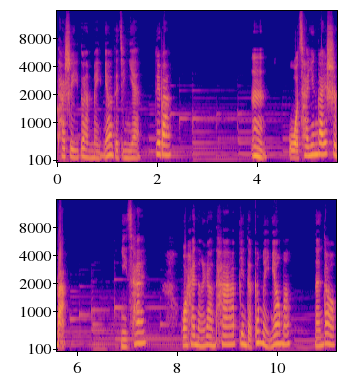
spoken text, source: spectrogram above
它是一段美妙的经验，对吧？嗯，我猜应该是吧。你猜？我还能让它变得更美妙吗？难道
